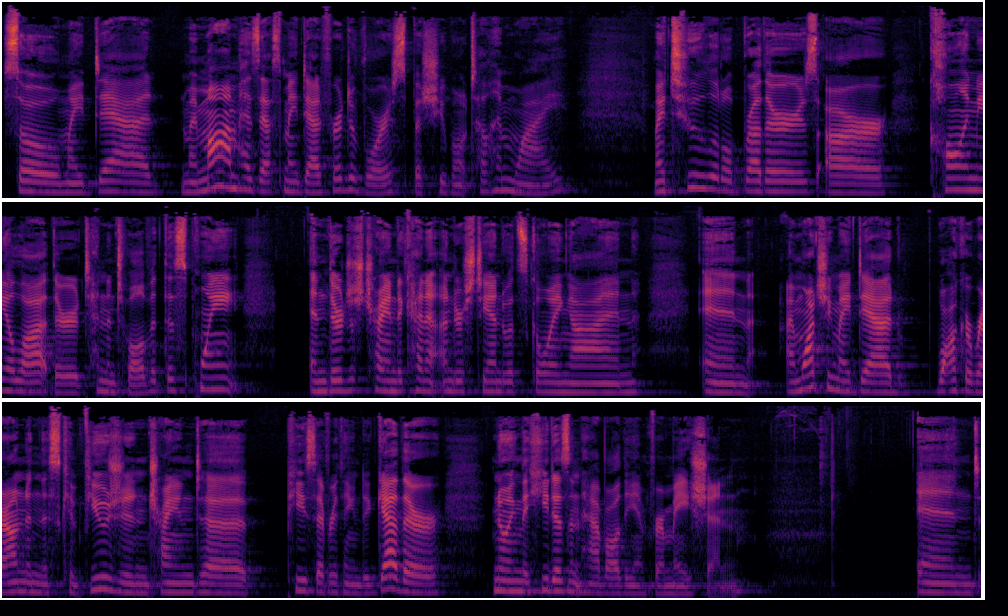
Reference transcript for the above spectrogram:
So, my dad, my mom has asked my dad for a divorce, but she won't tell him why. My two little brothers are calling me a lot. They're 10 and 12 at this point, and they're just trying to kind of understand what's going on. And I'm watching my dad walk around in this confusion, trying to piece everything together, knowing that he doesn't have all the information. And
